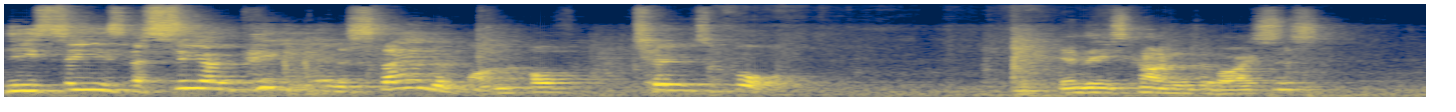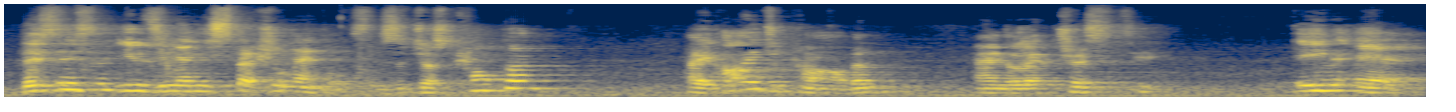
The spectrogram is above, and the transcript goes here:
He sees a COP in a standard one of 2 to 4 in these kind of devices. This isn't using any special metals. This is just copper, a hydrocarbon, and electricity in air.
